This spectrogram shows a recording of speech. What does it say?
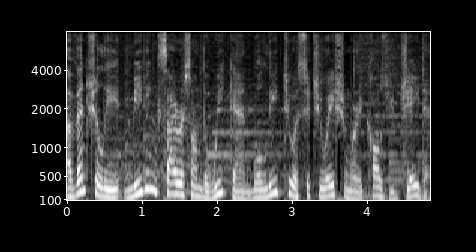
Eventually, meeting Cyrus on the weekend will lead to a situation where he calls you Jaden,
